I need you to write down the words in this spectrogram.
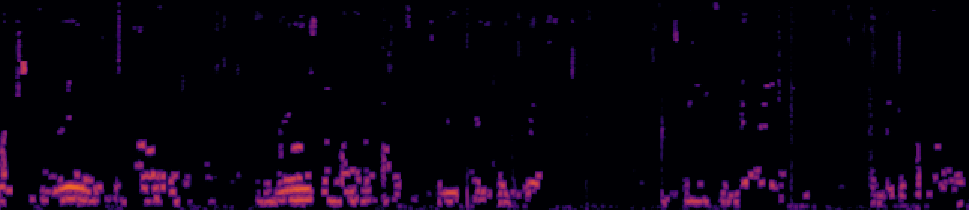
flesh lives out and rose among us through sacred gift between the dead and the divine.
